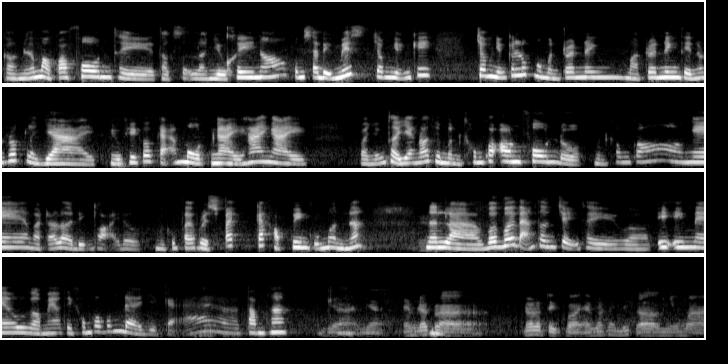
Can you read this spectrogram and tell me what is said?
Còn nếu mà qua phone thì thật sự là nhiều khi nó cũng sẽ bị miss trong những cái trong những cái lúc mà mình training mà training thì nó rất là dài. Nhiều khi có cả một ngày hai ngày. Và những thời gian đó thì mình không có on phone được mình không có nghe và trả lời điện thoại được. Mình cũng phải respect các học viên của mình á. Nên là với với bản thân chị thì ờ, email gmail thì không có vấn đề gì cả tâm ha. Dạ yeah, dạ. Yeah. em rất là rất là tuyệt vời em rất là biết ơn. Nhưng mà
